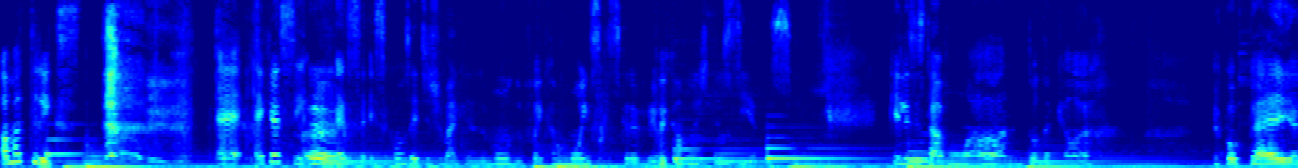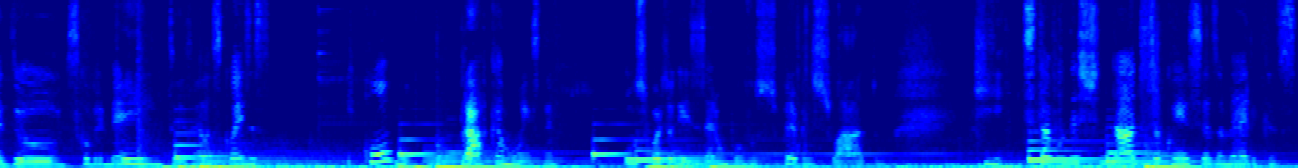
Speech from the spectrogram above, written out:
a Matrix. É, é que assim, É. esse, esse conceito de máquina do mundo foi Camões que escreveu Foi Camões. nos Lusíadas. Que eles estavam lá em toda aquela epopeia do descobrimento, aquelas coisas. E como, pra Camões, né? Os portugueses eram um povo super abençoado, que estavam destinados a conhecer as Américas.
